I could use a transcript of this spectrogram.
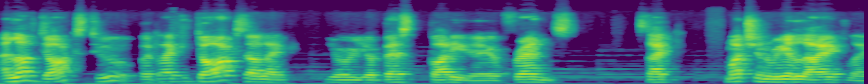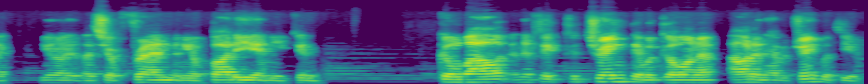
I love dogs too, but like dogs are like your your best buddy, they're your friends. It's like much in real life, like you know, that's your friend and your buddy, and you can go out, and if they could drink, they would go on a, out and have a drink with you.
